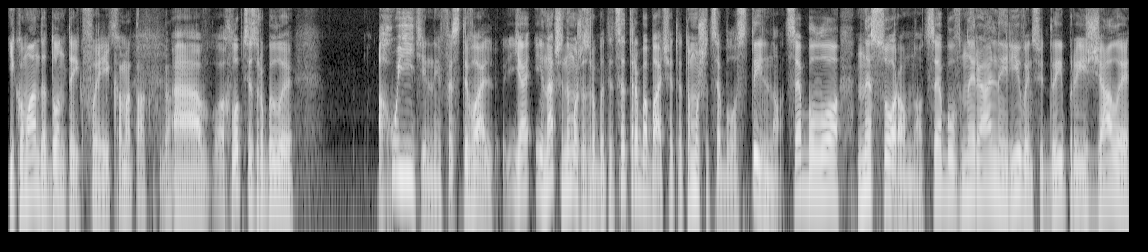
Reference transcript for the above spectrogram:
і команда Don't Take Fake. Саме так. Да. Хлопці зробили ахуїтельний фестиваль. Я інакше не можу зробити. Це треба бачити, тому що це було стильно, це було не соромно, це був нереальний рівень. Сюди приїжджали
